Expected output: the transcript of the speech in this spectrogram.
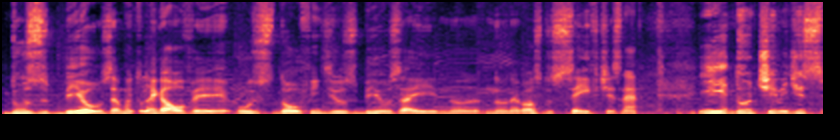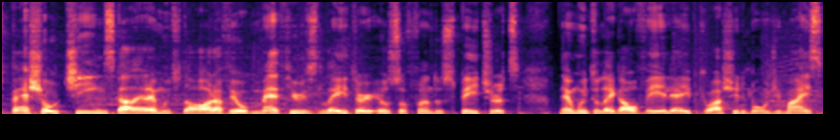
dos Bills. É muito legal ver os Dolphins e os Bills aí no, no negócio negócio dos safeties, né? E do time de special teams, galera, é muito da hora ver o Matthew Slater, eu sou fã dos Patriots, é muito legal ver ele aí, porque eu acho ele bom demais.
